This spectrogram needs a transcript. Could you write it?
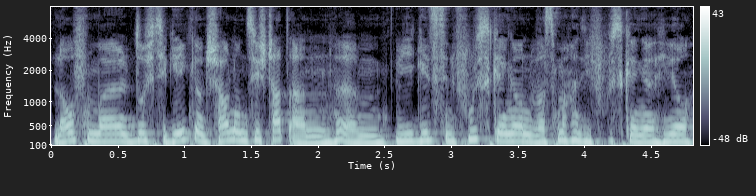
laufen mal durch die Gegend und schauen uns die Stadt an. Ähm, wie geht es den Fußgängern? Was machen die Fußgänger hier?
